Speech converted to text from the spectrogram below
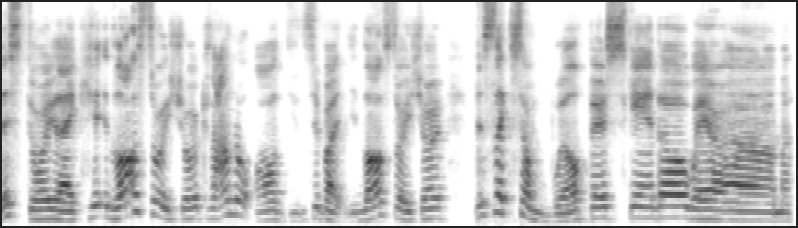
this story, like, long story short, because I don't know all the details, but long story short, this is like some welfare scandal where um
